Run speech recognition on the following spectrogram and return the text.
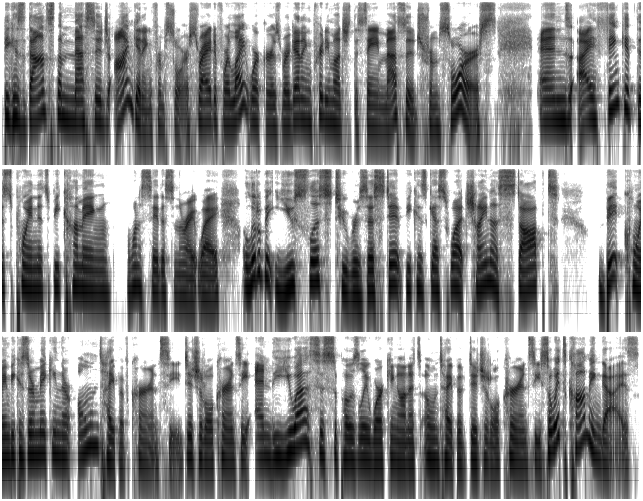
because that's the message I'm getting from Source, right? If we're light workers, we're getting pretty much the same message from Source. And I think at this point, it's becoming I want to say this in the right way, a little bit useless to resist it because guess what? China stopped Bitcoin because they're making their own type of currency, digital currency. And the US is supposedly working on its own type of digital currency. So it's coming, guys.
